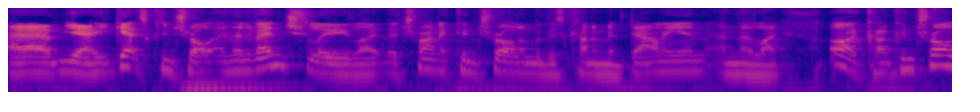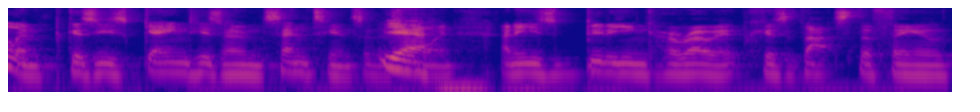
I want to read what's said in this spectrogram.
um, yeah, he gets control, and then eventually, like they're trying to control him with this kind of medallion, and they're like, "Oh, I can't control him because he's gained his own sentience at this Yeah. point, and he's being heroic because that's the thing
